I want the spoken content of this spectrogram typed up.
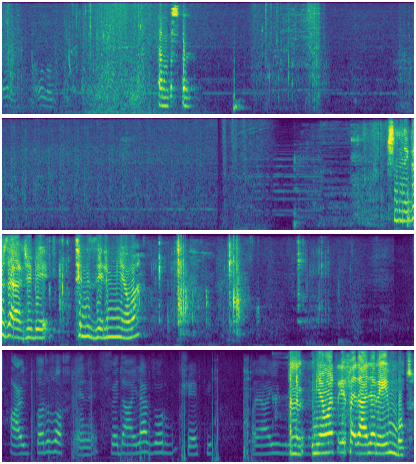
evet, onu. Tamam kıstım. Şimdi güzelce bir temizleyelim Mia'yı. Haydutları zor yani. Fedailer zor şey yapıyor. Bayağı iyi vuruyor. Hani. Mia Market fedailer aimbot.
